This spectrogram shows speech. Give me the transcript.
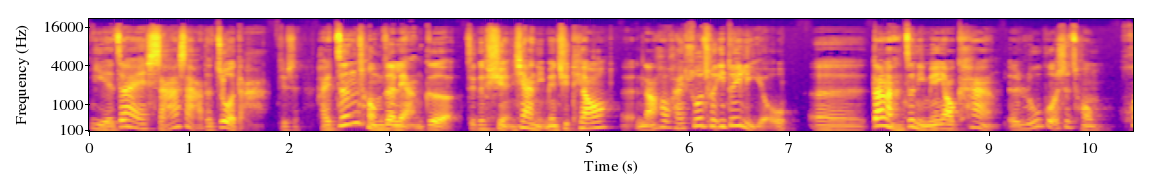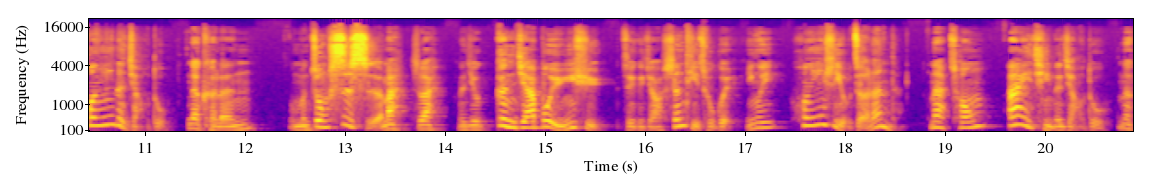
也在傻傻的作答。就是还真从这两个这个选项里面去挑，呃，然后还说出一堆理由，呃，当然这里面要看，呃，如果是从婚姻的角度，那可能我们重事实嘛，是吧？那就更加不允许这个叫身体出轨，因为婚姻是有责任的。那从爱情的角度，那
